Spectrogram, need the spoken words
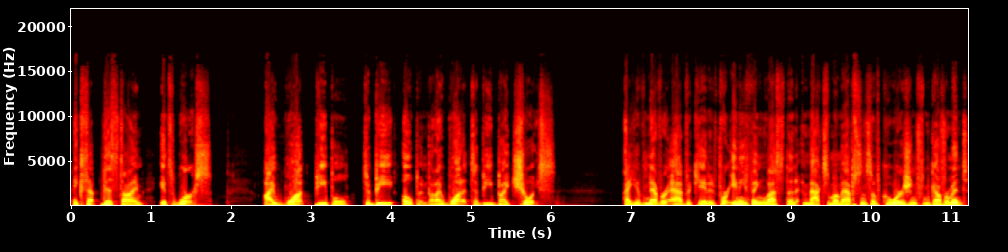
Except this time it's worse. I want people to be open, but I want it to be by choice. I have never advocated for anything less than maximum absence of coercion from government,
